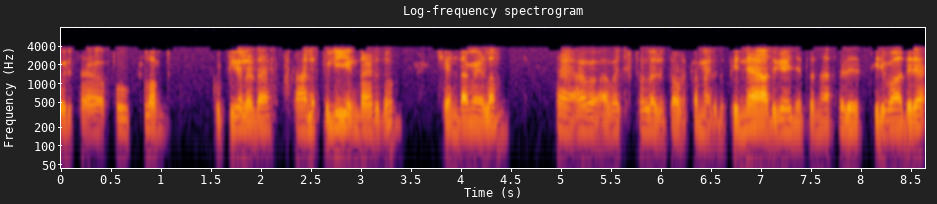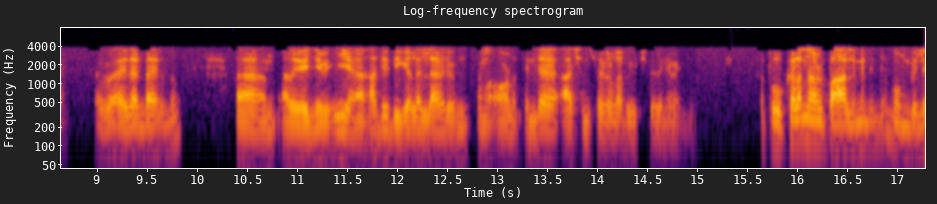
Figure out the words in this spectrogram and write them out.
ഒരു പൂക്കളം കുട്ടികളുടെ താലപ്പുലി ഉണ്ടായിരുന്നു. ചെണ്ടമേളം വെച്ചിട്ടുള്ള ഒരു തുടക്കമായിരുന്നു. പിന്നെ അത് കഴിഞ്ഞിട്ട് ഒരു തിരുവാതിര ഇതുണ്ടായിരുന്നു അത് കഴിഞ്ഞ് ഈ അതിഥികൾ എല്ലാവരും ഓണത്തിന്റെ ആശംസകൾ അറിയിച്ചതിന് വേണ്ടി. പൂക്കളം നമ്മൾ പാർലമെന്റിന്റെ മുമ്പിൽ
